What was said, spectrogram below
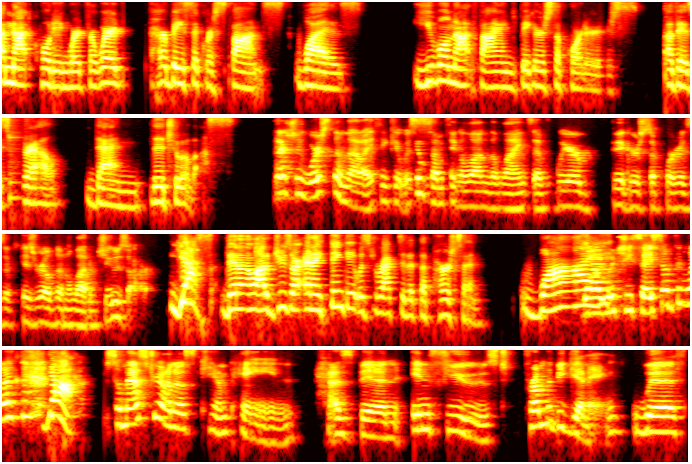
I'm not quoting word for word. Her basic response was, You will not find bigger supporters of Israel than the two of us. It's actually worse than that. I think it was something along the lines of we're bigger supporters of Israel than a lot of Jews are. Yes, than a lot of Jews are. And I think it was directed at the person. Why? Why would she say something like that? Yeah. So Mastriano's campaign has been infused from the beginning with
